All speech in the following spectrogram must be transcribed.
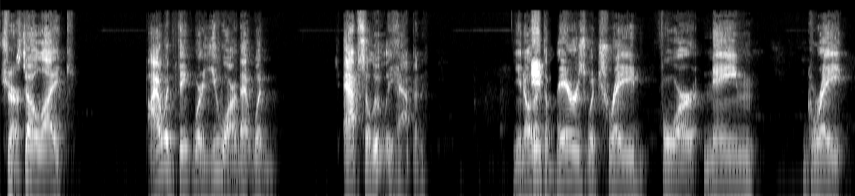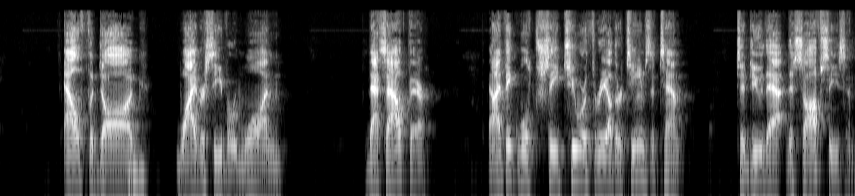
Sure. So like I would think where you are that would absolutely happen. You know, that it, the Bears would trade for name, great, alpha dog, wide receiver one that's out there. And I think we'll see two or three other teams attempt to do that this offseason.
